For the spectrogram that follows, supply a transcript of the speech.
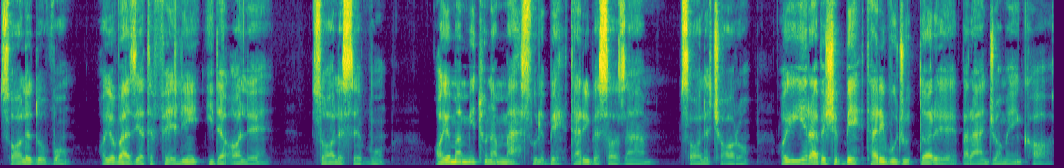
سوال دوم آیا وضعیت فعلی ایدئاله؟ سوال سوم آیا من می‌تونم محصول بهتری بسازم؟ سوال چهارم آیا یه روش بهتری وجود داره برای انجام این کار؟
